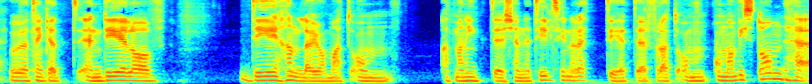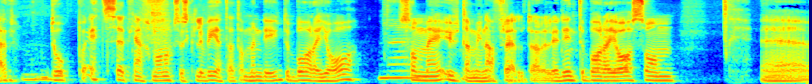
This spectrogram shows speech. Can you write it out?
Ja, och jag tänker att en del av det handlar ju om att, om att man inte känner till sina rättigheter. För att om, om man visste om det här, mm. då på ett sätt kanske man också skulle veta att men det är inte bara jag Nej. som är utan mina föräldrar. Eller det är inte bara jag som eh,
